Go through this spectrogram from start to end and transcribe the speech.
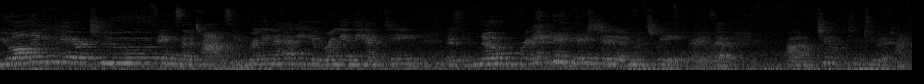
You only compare two things at a time, so you bring in the heavy, you bring in the empty, there's no gradation in between, right? So, um, two, two, two at a time,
